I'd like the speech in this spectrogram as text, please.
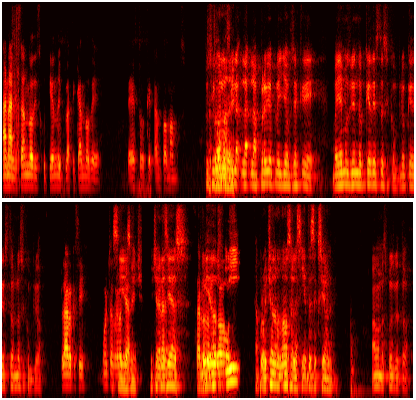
analizando, discutiendo y platicando de, esto que tanto amamos. Pues igual la, la, previa playoffs, ya que vayamos viendo qué de esto se cumplió, qué de esto no se cumplió. Claro que sí. Muchas gracias. Muchas gracias. Saludos. Y aprovechando, nos vamos a la siguiente sección. Vámonos pues, Beto.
